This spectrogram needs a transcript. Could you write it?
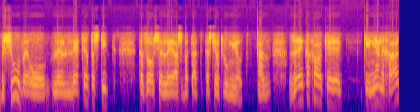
בשוב או לייצר תשתית כזו של השבתת תשתיות לאומיות. אז זה ככה כעניין אחד.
